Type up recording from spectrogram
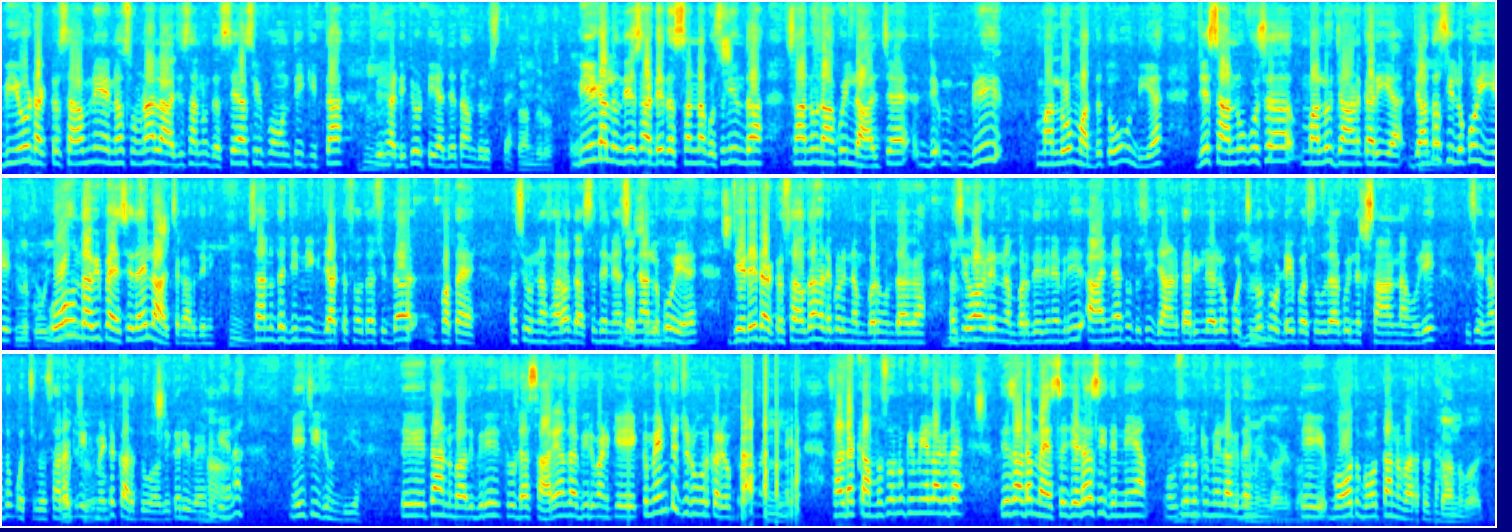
ਵੀ ਉਹ ਡਾਕਟਰ ਸਾਹਿਬ ਨੇ ਇੰਨਾ ਸੋਹਣਾ ਇਲਾਜ ਸਾਨੂੰ ਦੱਸਿਆ ਸੀ ਫੋਨ ਤੇ ਕੀਤਾ ਵੀ ਸਾਡੀ ਝੋਟੀ ਅੱਜ ਤੰਦਰੁਸਤ ਹੈ। ਤੰਦਰੁਸਤ ਵੀ ਇਹ ਗੱਲ ਹੁੰਦੀ ਹੈ ਸਾਡੇ ਦੱਸਣ ਨਾਲ ਕੁਝ ਨਹੀਂ ਹੁੰਦਾ। ਸਾਨੂੰ ਨਾ ਕੋਈ ਲਾਲਚ ਹੈ। ਵੀਰੇ ਮੰਨ ਲਓ ਮਦਦ ਉਹ ਹੁੰਦੀ ਹੈ ਜੇ ਸਾਨੂੰ ਕੁਝ ਮੰਨ ਲਓ ਜਾਣਕਾਰੀ ਆ ਜਾਂ ਤਾਂ ਅਸੀਂ ਲੁਕੋਈਏ। ਉਹ ਹੁੰਦਾ ਵੀ ਪੈਸੇ ਦਾ ਹੀ ਲਾਲਚ ਕਰਦੇ ਨੇ। ਸਾਨੂੰ ਤਾਂ ਜਿੰਨੀ ਜੱਟ ਸੌਦਾ ਸਿੱਧਾ ਪਤਾ ਹੈ ਅਸੀਂ ਉਹਨਾਂ ਸਾਰਾ ਦੱਸ ਦਿੰਨੇ ਅਸੀਂ ਨਾਲ ਲੁਕੋਇਆ। ਜਿਹੜੇ ਡਾਕਟਰ ਸਾਹਿਬ ਦਾ ਸਾਡੇ ਕੋਲੇ ਨੰਬਰ ਹੁੰਦਾਗਾ ਅਸੀਂ ਉਹ ਅਗਲੇ ਨੂੰ ਨੰਬਰ ਦੇ ਦਿੰਨੇ ਵੀਰੇ ਆ ਇਹਨਾਂ ਤੋਂ ਤੁਸੀਂ ਜਾਣਕਾਰੀ ਲੈ ਲਓ ਪੁੱਛ ਲਓ ਤੁਹਾਡੇ ਪਸ਼ੂ ਦਾ ਕੋਈ ਨੁਕਸਾਨ ਨਾ ਹੋ ਜੇ ਤੁਸੀਂ ਇਹਨਾਂ ਤੋਂ ਪੁੱਛ ਲਓ ਸਾਰਾ ਟ੍ਰੀਟਮੈਂਟ ਕਰ ਦਿਓ ਆਪਦੇ ਘਰੇ ਬੈਠ ਕੇ ਹੈਨਾ। ਇਹ ਚੀਜ਼ ਹੁੰਦੀ ਹੈ। ਤੇ ਧੰਨਵਾਦ ਵੀਰੇ ਤੁਹਾਡਾ ਸਾਰਿਆਂ ਦਾ ਵੀਰ ਬਣ ਕੇ ਕਮੈਂਟ ਜ਼ਰੂਰ ਕਰਿਓ ਭਰਾ ਬਣ ਕੇ ਸਾਡਾ ਕੰਮ ਤੁਹਾਨੂੰ ਕਿਵੇਂ ਲੱਗਦਾ? ਹੈ ਤੇ ਸਾਡਾ ਮੈਸੇਜ ਜਿਹੜਾ ਅਸੀਂ ਦਿੰਨੇ ਆ ਉਹ ਤੁਹਾਨੂੰ ਕਿਵੇਂ ਲੱਗਦਾ? ਹੈ? ਕਿਵੇਂ ਲੱਗਦਾ? ਤੇ ਬਹੁਤ ਬਹੁਤ ਧੰਨਵਾਦ ਤੁਹਾਡਾ। ਧੰਨਵਾਦ ਜੀ।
